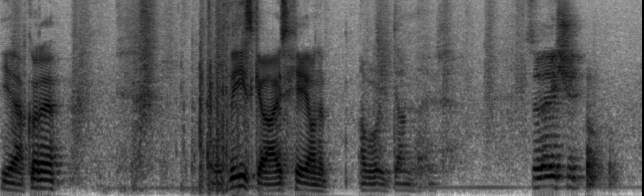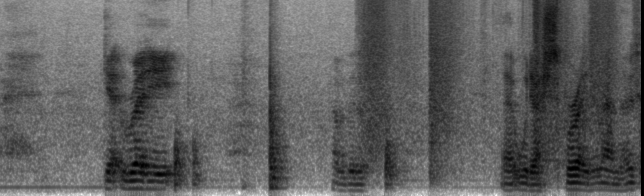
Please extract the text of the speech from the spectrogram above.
yeah I've got a well, these guys here on the I've already done those. So they should get ready. Have a bit of uh, wood ash sprayed around those.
